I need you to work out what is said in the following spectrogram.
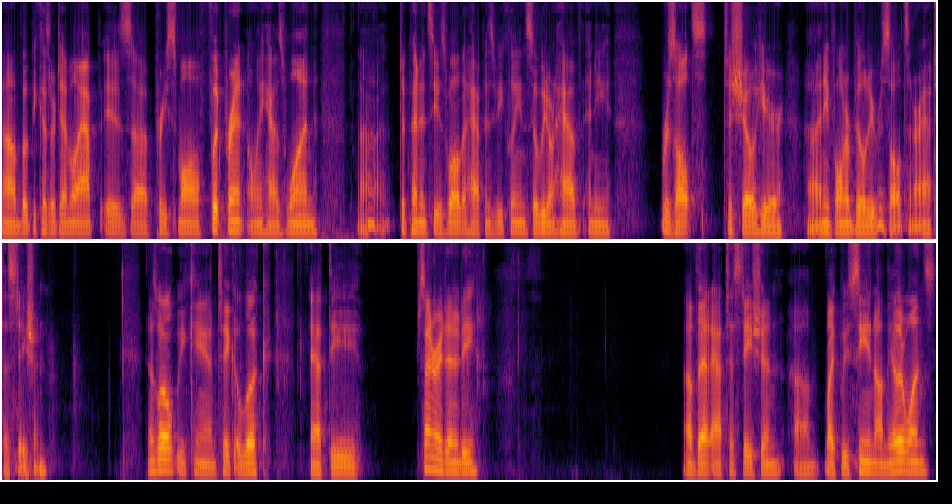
Uh, but because our demo app is a pretty small footprint, only has one uh, dependency as well that happens to be clean, so we don't have any results to show here, uh, any vulnerability results in our attestation. As well, we can take a look at the signer identity of that attestation, um, like we've seen on the other ones.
